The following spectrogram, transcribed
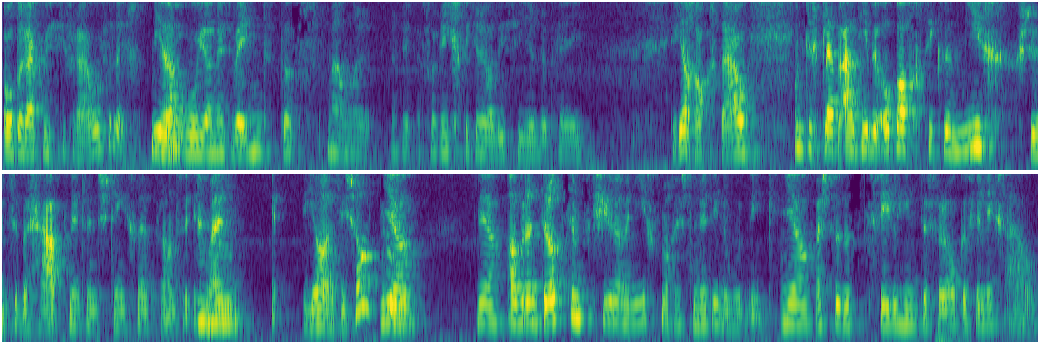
Oder auch gewisse Frauen vielleicht, Ja. Wo, wo ja nicht wollen, dass Männer so richtig realisieren, hey, die Ja. kackt auch. Und ich glaube auch die Beobachtung, weil mich stört es überhaupt nicht, wenn es stinkt jemand anderes. Ich Mhm. meine, ja, es ist halt so. Ja. Ja. Aber dann trotzdem das Gefühl wenn ich es mache, ist es nicht in Ordnung. Ja. Weißt du, dass zu viel hinterfragen vielleicht auch.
